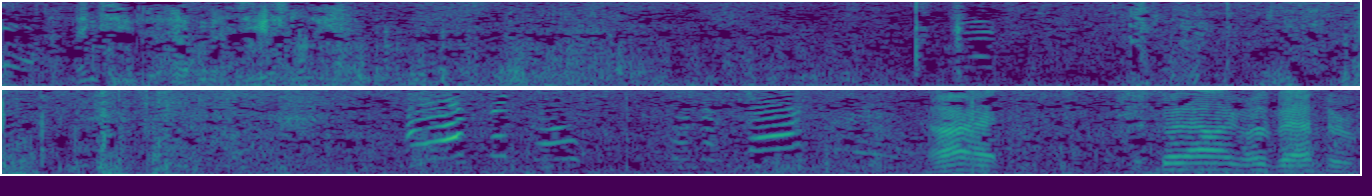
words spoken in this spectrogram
I think she's ahead of us usually. I have to go to the bathroom. All right, let's go down and to the bathroom.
